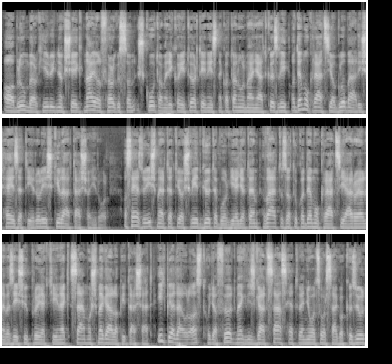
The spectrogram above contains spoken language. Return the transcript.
A Bloomberg hírügynökség Niall Ferguson skót-amerikai történésznek a tanulmányát közli a demokrácia globális helyzetéről és kilátásairól. A szerző ismerteti a svéd Göteborgi Egyetem Változatok a demokráciára elnevezésű projektjének számos megállapítását. Így például azt, hogy a Föld megvizsgált 178 országa közül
